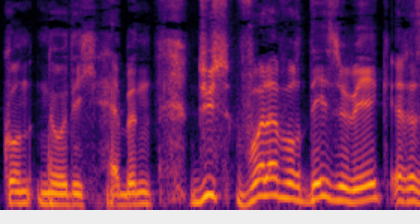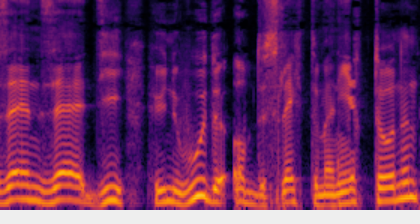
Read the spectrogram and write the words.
kon nodig hebben. Dus voilà voor deze week. Er zijn zij die hun woede op de slechte manier tonen.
